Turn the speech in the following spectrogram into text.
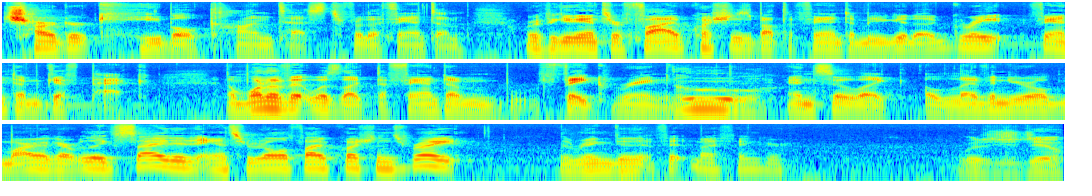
charter cable contest for the Phantom, where if you could answer five questions about the Phantom, you get a great Phantom gift pack. And one of it was like the Phantom fake ring. Ooh. And so like eleven year old Mario got really excited, answered all five questions right. The ring didn't fit my finger. What did you do?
